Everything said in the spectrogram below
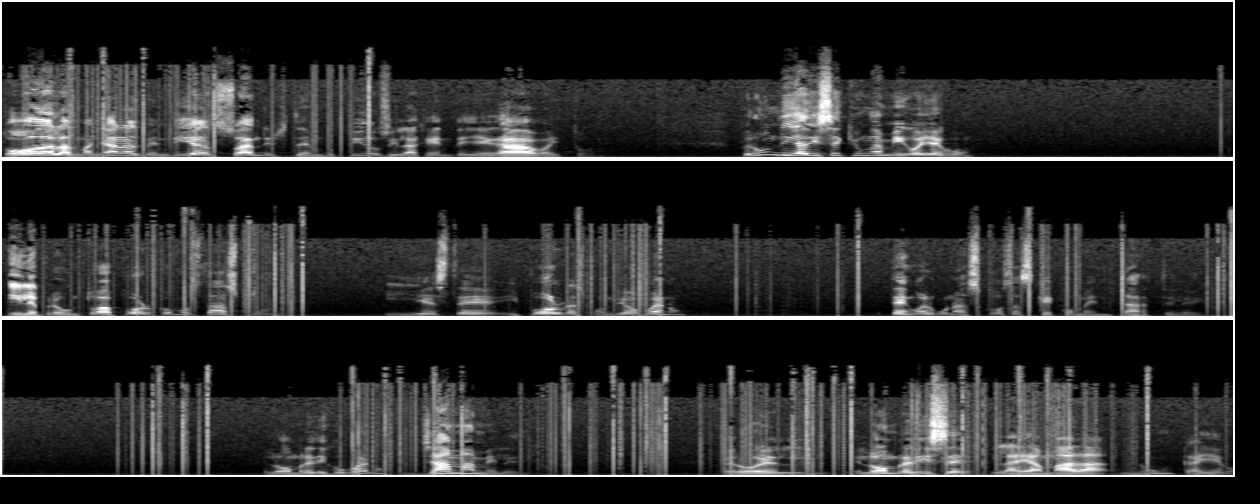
Todas las mañanas vendía sándwiches de embutidos y la gente llegaba y todo. Pero un día dice que un amigo llegó y le preguntó a Paul, ¿cómo estás, Paul? Y, este, y Paul respondió, bueno, tengo algunas cosas que comentarte, le dijo. El hombre dijo, bueno, llámame, le dijo. Pero el, el hombre dice, la llamada nunca llegó.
